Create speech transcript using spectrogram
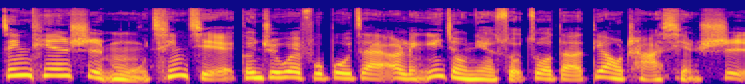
今天是母亲节。根据卫福部在二零一九年所做的调查显示，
